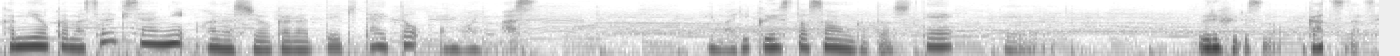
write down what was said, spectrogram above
上岡正明さんにお話を伺っていきたいと思います。今リクエストソングとして、えー、ウルフルズのガッツだぜ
